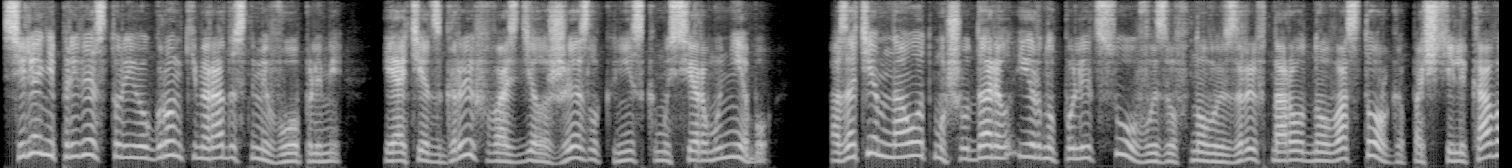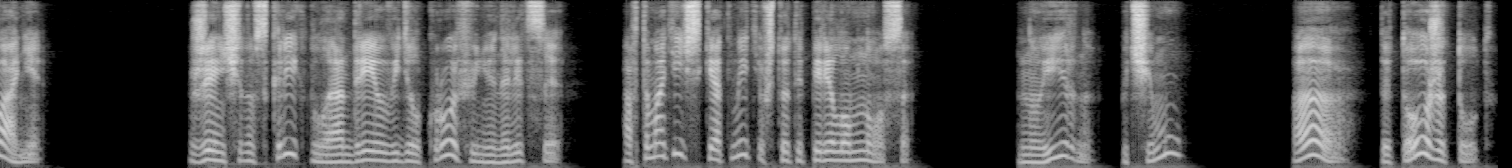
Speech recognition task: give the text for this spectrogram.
Селяне приветствовали его громкими радостными воплями, и отец Грыф воздел жезл к низкому серому небу, а затем наотмашь ударил Ирну по лицу, вызвав новый взрыв народного восторга, почти ликования. Женщина вскрикнула, и Андрей увидел кровь у нее на лице, автоматически отметив, что это перелом носа. Но Ирна, почему? А, ты тоже тут.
